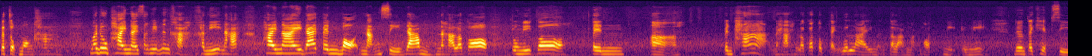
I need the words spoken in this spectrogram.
กระจกมองข้างมาดูภายในสักนิดนึงค่ะคันนี้นะคะ ภายในได้เป็นเบาะหนังสีดำนะคะ แล้วก็ตรงนี้ก็ เป็นเป็นผ้านะคะแล้วก็ตกแต่งลวดลายเหมือนตารางหมักฮอตนี่ตรงนี้ เดินตะเข็บสี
